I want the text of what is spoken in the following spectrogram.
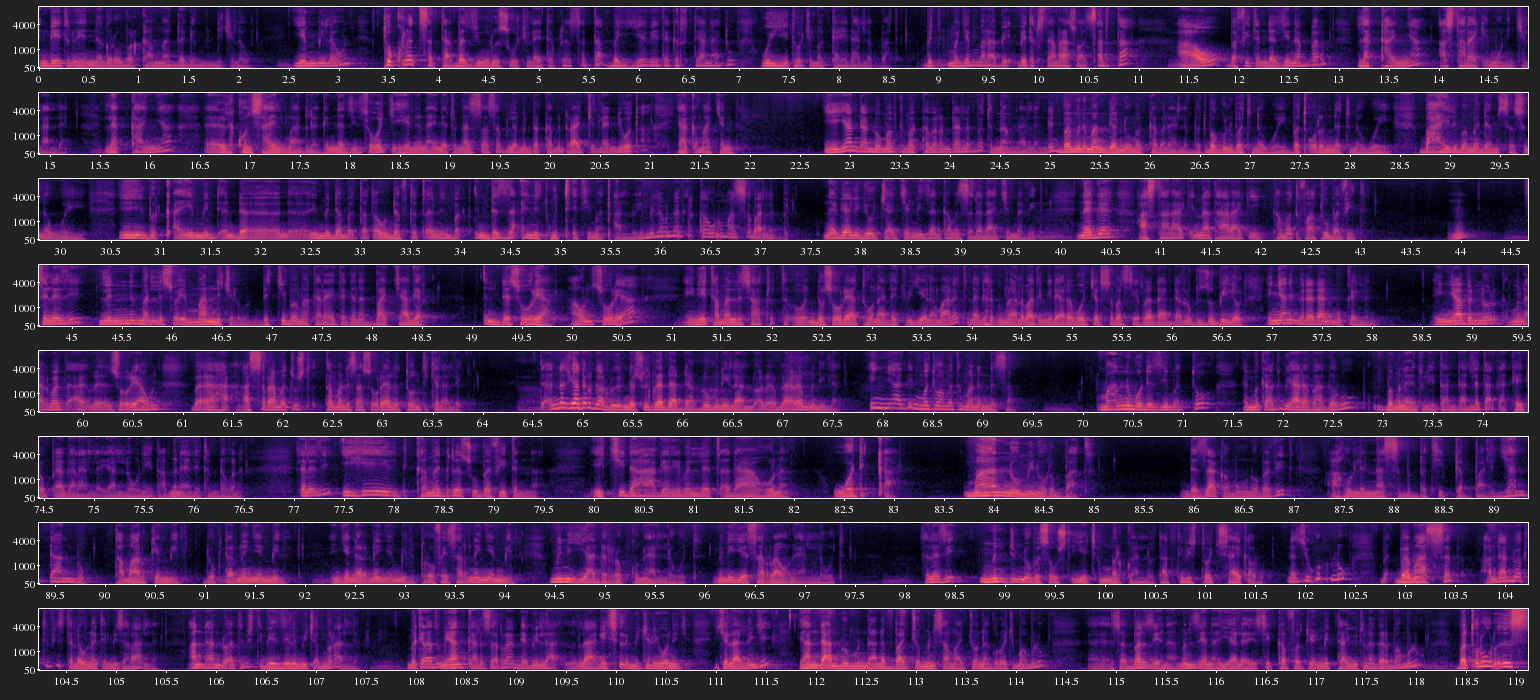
እንዴት ነው ይህን ነገር overcome ማድረግ የምንችለው የሚለውን ትኩረት ሰጥታ በዚሁ ርዕሶች ላይ ትኩረት ሰጥታ በየቤተ ክርስቲያናቱ ውይይቶች መካሄድ አለባት። መጀመሪያ ቤተክርስቲያን ራሷ ጸድታ፣ አዎ በፊት እንደዚህ ነበር፣ ለካኛ አስታራቂ መሆን እንችላለን፣ ለካኛ ሪኮንሳይል ማድረግ እነዚህን ሰዎች ይህንን አይነቱን አስተሳሰብ ከምድራችን ላይ እንዲወጣ የአቅማችን የእያንዳንዱ መብት መከበር እንዳለበት እናምናለን። ግን በምን መንገድ ነው መከበር ያለበት? በጉልበት ነው ወይ? በጦርነት ነው ወይ? በኃይል በመደምሰስ ነው ወይ? በቃ የሚደመጠጠውን ደፍጥጠን እንደዛ አይነት ውጤት ይመጣሉ የሚለውን ነገር ከአሁኑ ማሰብ አለብን። ነገ ልጆቻችንን ይዘን ከመሰደዳችን በፊት ነገ አስታራቂና ታራቂ ከመጥፋቱ በፊት ስለዚህ ልንመልሰው የማንችለውን ብቻ በመከራ የተገነባች ሀገር እንደ ሶሪያ አሁን ሶሪያ እኔ ተመልሳ እንደ ሶሪያ ትሆናለች ብዬ ለማለት ነገር ግን ምናልባት እንግዲህ አረቦች እርስ በርስ ይረዳዳሉ። ብዙ ቢሊዮን እኛን የሚረዳንም እኮ የለን። እኛ ብንወርቅ ምናልባት ሶሪያ አሁን በአስር ዓመት ውስጥ ተመልሳ ሶሪያ ልትሆን ትችላለች። እነሱ ያደርጋሉ፣ እነሱ ይረዳዳሉ። ምን ይላሉ? ምን ይላል? እኛ ግን መቶ ዓመትም አንነሳም። ማንም ወደዚህ መጥቶ ምክንያቱም የአረብ ሀገሩ በምን አይነት ሁኔታ እንዳለ ከኢትዮጵያ ጋር ያለ ሁኔታ ምን አይነት እንደሆነ። ስለዚህ ይሄ ከመድረሱ በፊትና እቺ ድሃ ሀገር የበለጠ ድሃ ሆና ወድቃ ማን ነው የሚኖርባት? እንደዛ ከመሆኑ በፊት አሁን ልናስብበት ይገባል። እያንዳንዱ ተማርኩ የሚል ዶክተር ነኝ የሚል ኢንጂነር ነኝ የሚል ፕሮፌሰር ነኝ የሚል ምን እያደረግኩ ነው ያለሁት? ምን እየሰራው ነው ያለሁት? ስለዚህ ምንድን ነው በሰው ውስጥ እየጨመርኩ ያለሁት? አክቲቪስቶች ሳይቀሩ እነዚህ ሁሉ በማሰብ አንዳንዱ አክቲቪስት ለእውነት የሚሰራ አለ፣ አንዳንዱ አክቲቪስት ቤንዚን የሚጨምር አለ። ምክንያቱም ያን ካልሰራ ገቢ ላገኝ ስለሚችል ሊሆን ይችላል እንጂ ያንዳንዱ የምናነባቸው የምንሰማቸው ነገሮች በሙሉ ሰበር ዜና ምን ዜና እያለ ሲከፈቱ የሚታዩት ነገር በሙሉ በጥሩ ርዕስ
